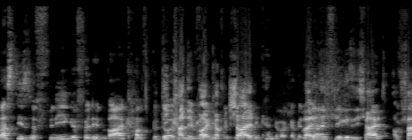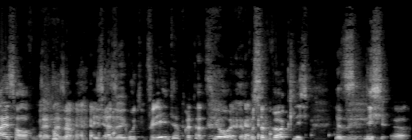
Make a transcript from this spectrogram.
was diese Fliege für den Wahlkampf bedeutet. kann den Wahlkampf entscheiden. Ja, die kann den Wahlkampf Weil die entscheiden. Fliege sich halt auf Scheißhaufen setzt. Also, ich, also gut, für die Interpretation. Der muss dann wirklich jetzt nicht Ja.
